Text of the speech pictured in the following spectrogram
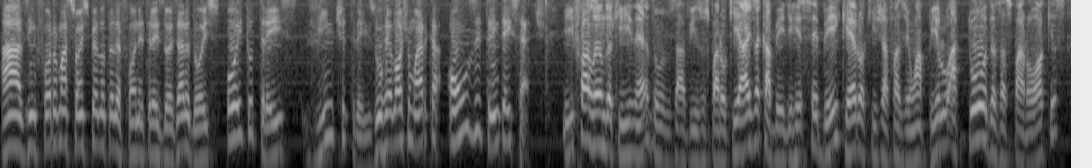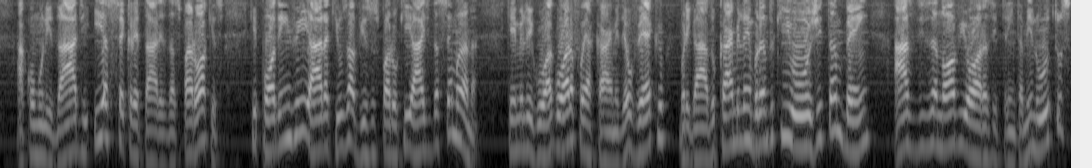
As informações pelo telefone 3202 8323. O relógio marca 1137. E falando aqui, né, dos avisos paroquiais, acabei de receber e quero aqui já fazer um apelo a todas as paróquias, a comunidade e as secretárias das paróquias que podem enviar aqui os avisos paroquiais da semana. Quem me ligou agora foi a Carme Delvecchio. Obrigado, Carme. Lembrando que hoje também às 19 horas e 30 minutos,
